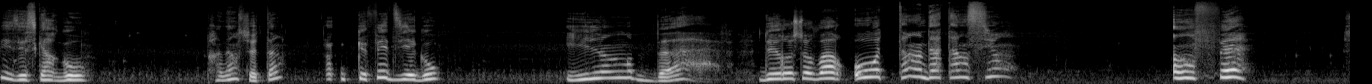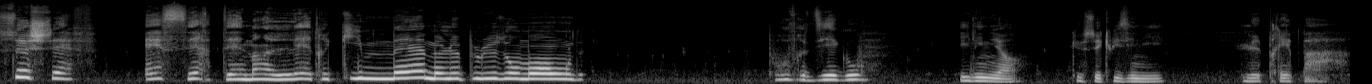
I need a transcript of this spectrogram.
des escargots. Pendant ce temps, que fait Diego? Il en bave de recevoir autant d'attention. Enfin, ce chef est certainement l'être qui m'aime le plus au monde. Pauvre Diego, il ignore que ce cuisinier le prépare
